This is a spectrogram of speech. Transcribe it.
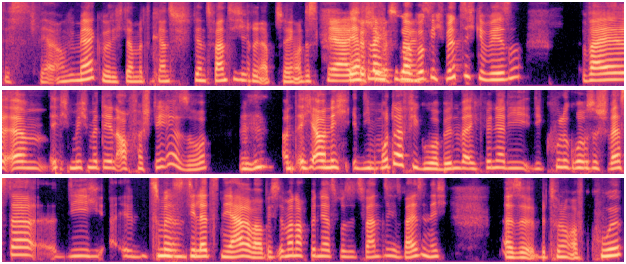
das wäre irgendwie merkwürdig, damit ganz 24-Jährigen abzuhängen. Und das Ja, wäre vielleicht sogar wirklich witzig gewesen, weil ähm, ich mich mit denen auch verstehe so. Mhm. Und ich auch nicht die Mutterfigur bin, weil ich bin ja die, die coole große Schwester, die ich zumindest die letzten Jahre war. Ob ich es immer noch bin, jetzt wo sie 20 ist, weiß ich nicht. Also Betonung auf cool.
